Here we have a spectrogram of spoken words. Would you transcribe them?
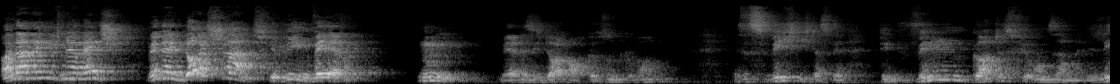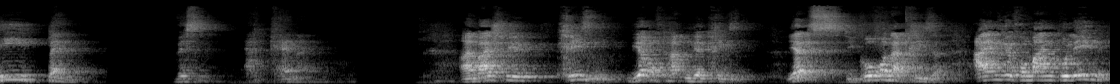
Und dann denke ich mir, Mensch, wenn wir in Deutschland geblieben wären, hm, wäre sie dort auch gesund geworden. Es ist wichtig, dass wir den Willen Gottes für unser Leben wissen, erkennen. Ein Beispiel, Krisen. Wie oft hatten wir Krisen? Jetzt die Corona-Krise. Einige von meinen Kollegen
